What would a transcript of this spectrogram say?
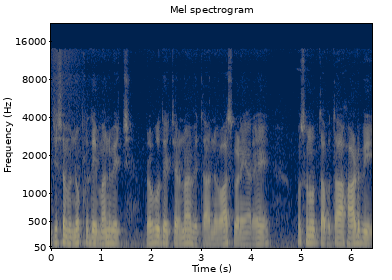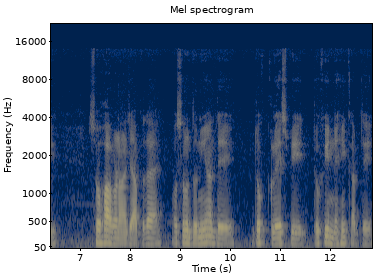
ਜਿਸ ਮਨੁੱਖ ਦੇ ਮਨ ਵਿੱਚ ਪ੍ਰਭੂ ਦੇ ਚਰਨਾਂ ਵਿੱਚ ਦਾ ਨਿਵਾਸ ਬਣਿਆ ਰਹੇ ਉਸ ਨੂੰ ਤਪਦਾ ਹੜ ਵੀ ਸੁਹਾਵਣਾ ਜਾਪਦਾ ਹੈ। ਉਸ ਨੂੰ ਦੁਨੀਆ ਦੇ ਦੁੱਖ ਕਲੇਸ਼ ਵੀ ਦੁਖੀ ਨਹੀਂ ਕਰਦੇ।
